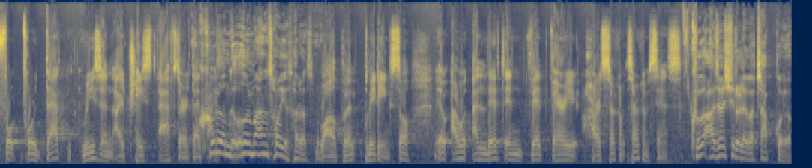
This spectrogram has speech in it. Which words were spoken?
for for that reason, I chased after that 그런 엄한 속에 살았습니다. while ble- bleeding. So it, I w- I lived in that very hard circum- circumstance. 그 아저씨를 내가 잡고요.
